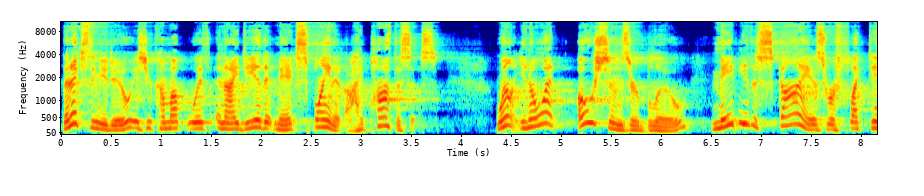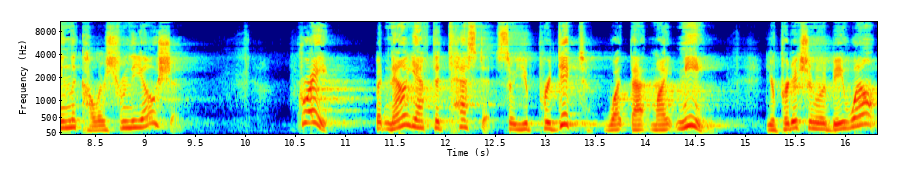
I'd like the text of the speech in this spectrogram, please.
The next thing you do is you come up with an idea that may explain it, a hypothesis. Well, you know what? Oceans are blue. Maybe the sky is reflecting the colors from the ocean. Great, but now you have to test it. So you predict what that might mean. Your prediction would be well,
